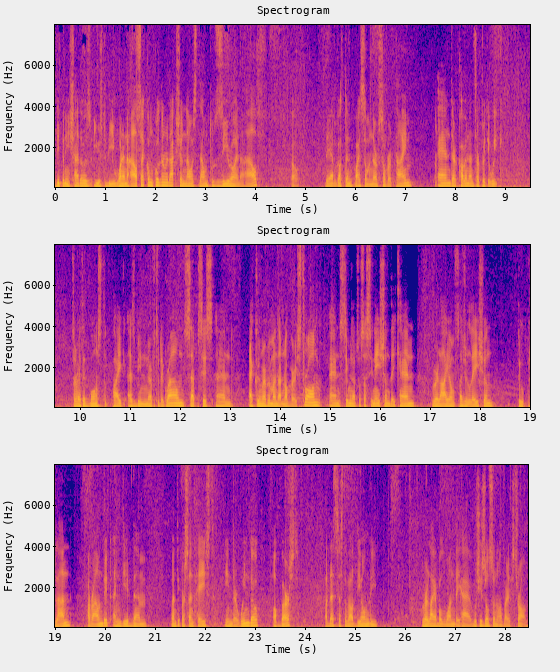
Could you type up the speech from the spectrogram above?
Deepening Shadows used to be 1.5 second cooldown reduction, now it's down to 0.5. So they have gotten quite some nerfs over time, and their Covenants are pretty weak. Serrated Bone Spike has been nerfed to the ground, Sepsis and Echoing Reprimand are not very strong, and similar to Assassination, they can rely on Flagellation to plan around it and give them 20% haste in their window of burst, but that's just about the only reliable one they have, which is also not very strong.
